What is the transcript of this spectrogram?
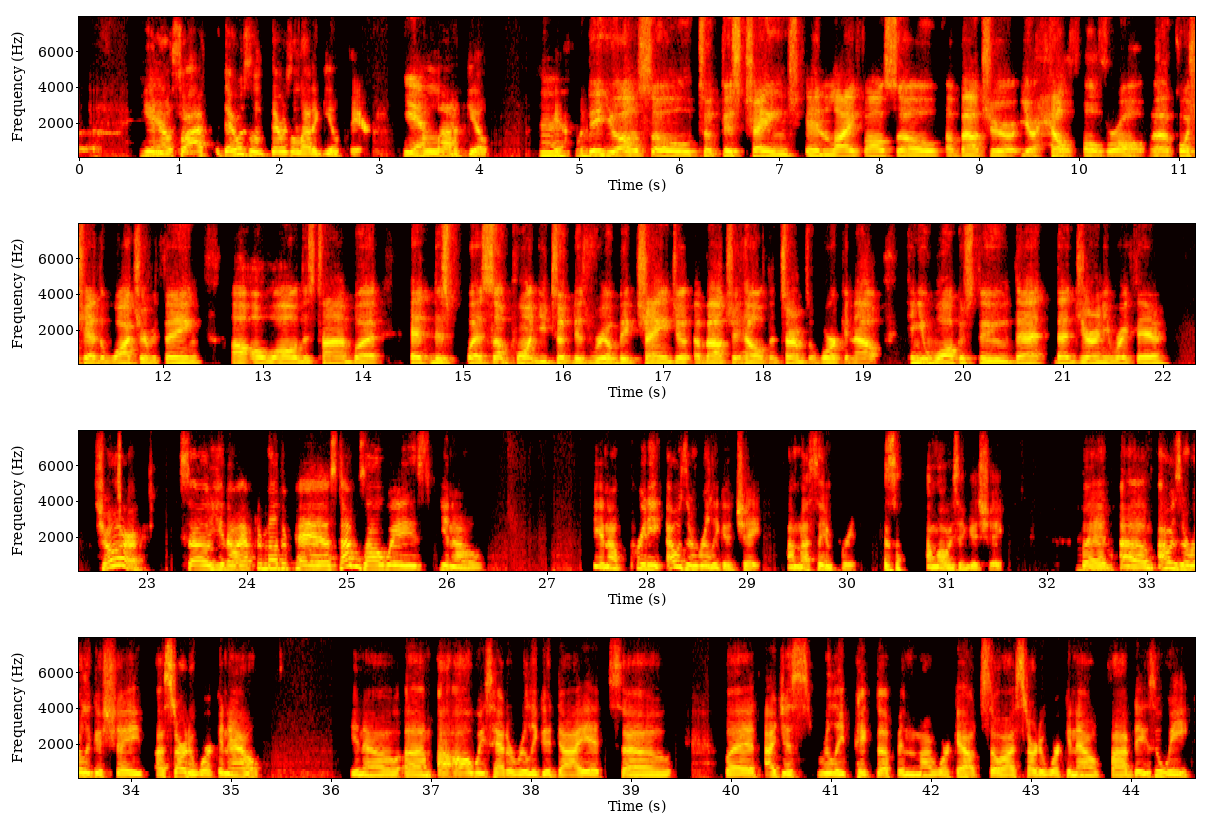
you yeah. know, so I there was a there was a lot of guilt there. Yeah. A lot of guilt. Mm. Yeah. But then you also took this change in life also about your your health overall. Uh, of course, you had to watch everything uh, over all this time, but at this at some point you took this real big change about your health in terms of working out. Can you walk us through that that journey right there? Sure. So you know, after mother passed, I was always you know, you know, pretty. I was in really good shape. I'm not saying pretty because I'm always in good shape. But um, I was in really good shape. I started working out. You know, um, I always had a really good diet. So, but I just really picked up in my workout. So I started working out five days a week.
